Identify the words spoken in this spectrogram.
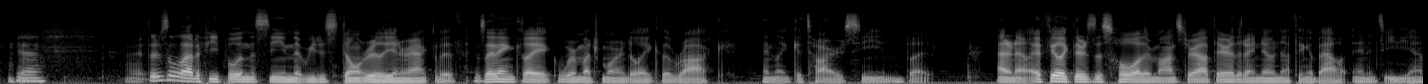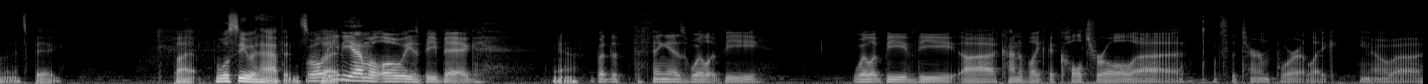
Yeah. Right. There's a lot of people in the scene that we just don't really interact with because I think like we're much more into like the rock and like guitar scene, but I don't know. I feel like there's this whole other monster out there that I know nothing about, and it's EDM and it's big. But we'll see what happens. Well, but, EDM will always be big. Yeah. But the the thing is, will it be, will it be the uh, kind of like the cultural, uh, what's the term for it? Like you know, uh,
